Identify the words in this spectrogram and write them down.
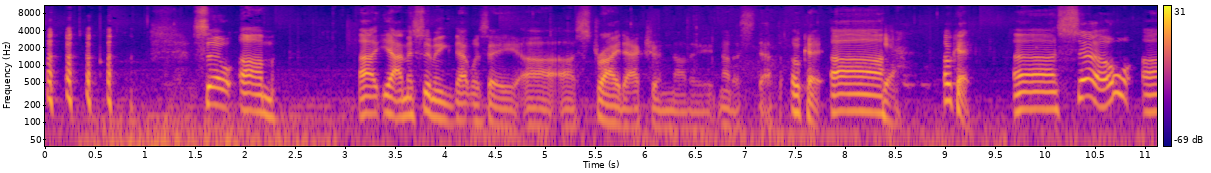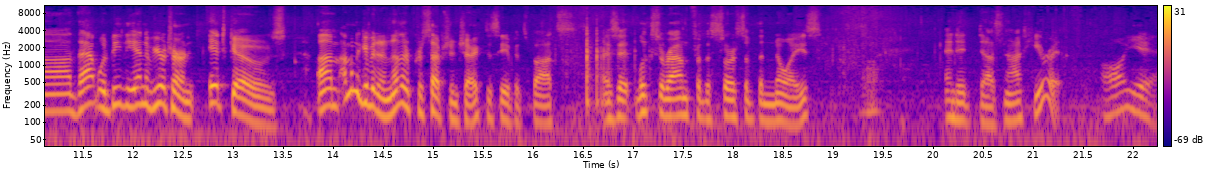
so um uh yeah i'm assuming that was a uh a stride action not a not a step. Okay uh Yeah. okay uh so uh that would be the end of your turn. It goes. Um i'm gonna give it another perception check to see if it spots as it looks around for the source of the noise and it does not hear it. Oh, yeah.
